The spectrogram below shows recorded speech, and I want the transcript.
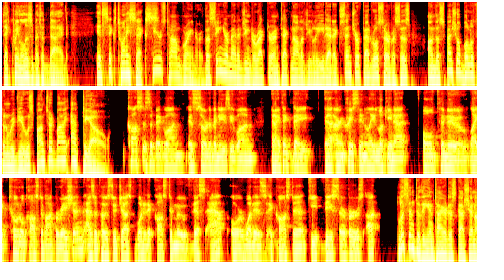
that Queen Elizabeth had died. It's 626. Here's Tom Grainer, the Senior Managing Director and Technology Lead at Accenture Federal Services, on the special bulletin review sponsored by Aptio. Cost is a big one. It's sort of an easy one. And I think they uh, are increasingly looking at old to new, like total cost of operation, as opposed to just what did it cost to move this app or what is it cost to keep these servers up. Listen to the entire discussion on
